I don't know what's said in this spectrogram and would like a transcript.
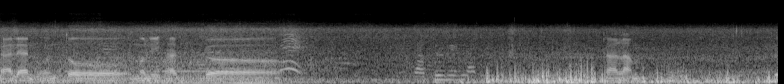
kalian untuk melihat ke dalam. Itu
